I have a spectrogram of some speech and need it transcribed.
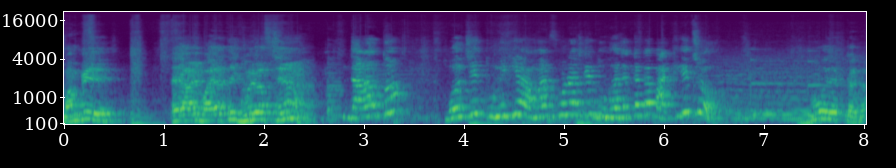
মাম্পি এই আমি বাজার থেকে ঘুরে আসছি হ্যাঁ? দাঁড়াও তো। বলছি তুমি কি আমার ফোন আজকে দু হাজার টাকা পাঠিয়েছো? দু হাজার টাকা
